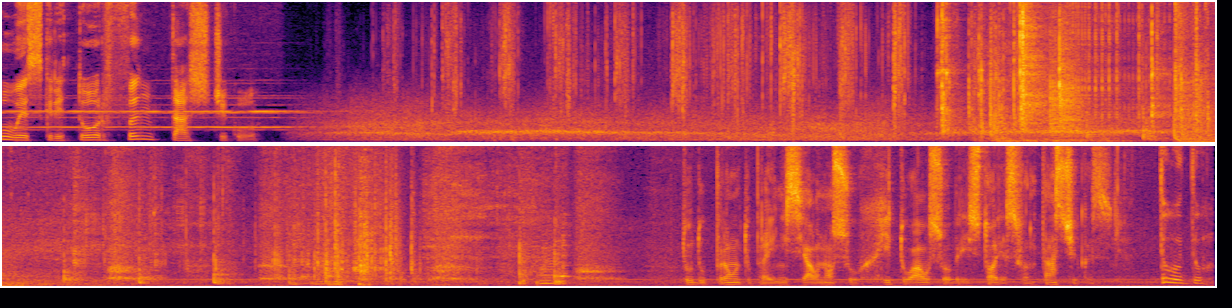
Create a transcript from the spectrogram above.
o escritor fantástico. Pronto para iniciar o nosso ritual sobre histórias fantásticas? Tudo.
